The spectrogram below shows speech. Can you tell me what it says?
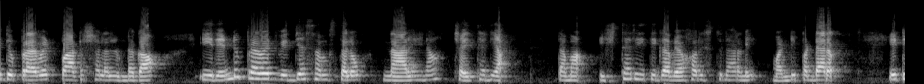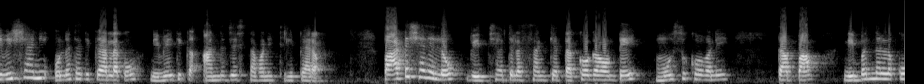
ఐదు ప్రైవేట్ పాఠశాలలుండగా ఈ రెండు ప్రైవేట్ విద్యా సంస్థలు నారాయణ చైతన్య తమ ఇష్టరీతిగా వ్యవహరిస్తున్నారని మండిపడ్డారు. ఇటు విషయాన్ని ఉన్నతాధికారులకు నివేదిక అందజేస్తామని తెలిపారు. పాఠశాలలో విద్యార్థుల సంఖ్య తక్కువగా ఉంటే మూసుకోవని తప్ప నిబంధనలకు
